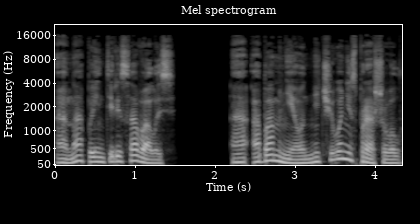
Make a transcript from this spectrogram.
она поинтересовалась. «А обо мне он ничего не спрашивал?»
